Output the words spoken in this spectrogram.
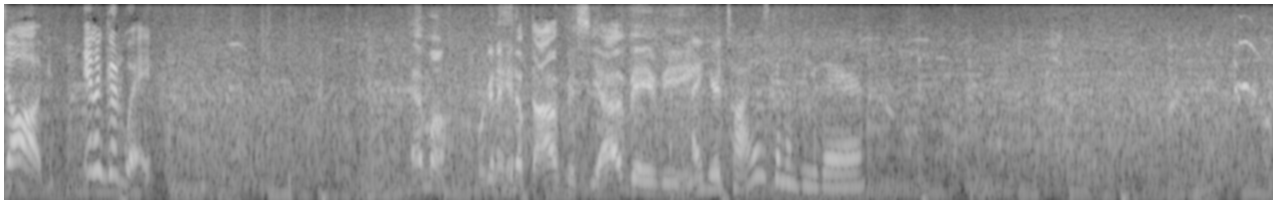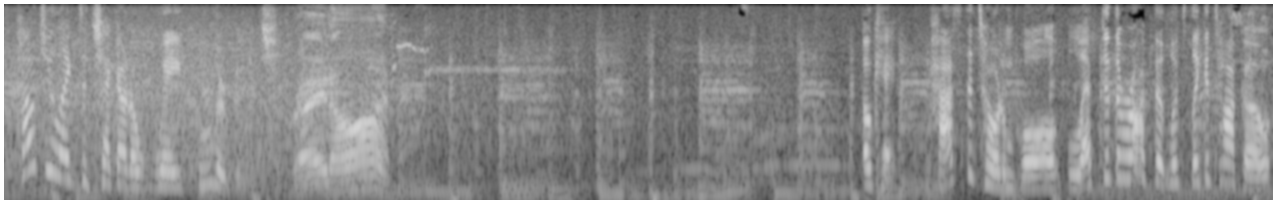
dog. In a good way. Emma, we're gonna hit up the office, yeah, baby? I hear Ty is gonna be there. How'd you like to check out a way cooler beach? Right on. Okay, past the totem pole, left at the rock that looks like a taco,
